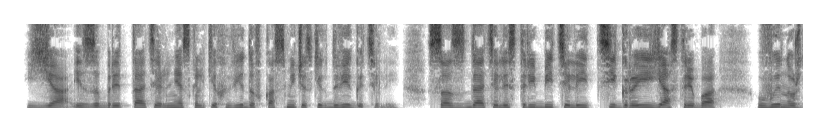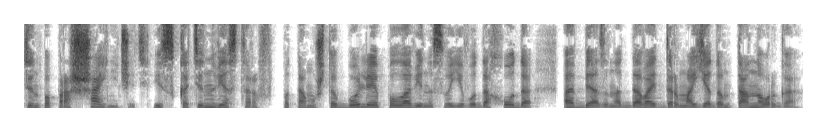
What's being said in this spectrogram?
Я изобретатель нескольких видов космических двигателей, создатель истребителей «Тигра» и «Ястреба», вынужден попрошайничать, искать инвесторов, потому что более половины своего дохода обязан отдавать дармоедам Тонорга.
